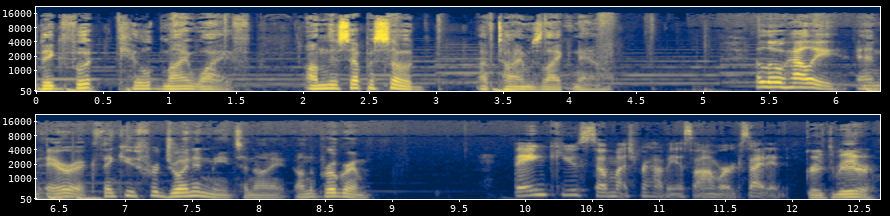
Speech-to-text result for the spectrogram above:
Bigfoot Killed My Wife. On this episode of Times Like Now. Hello, Hallie and Eric. Thank you for joining me tonight on the program. Thank you so much for having us on. We're excited. Great to be here.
